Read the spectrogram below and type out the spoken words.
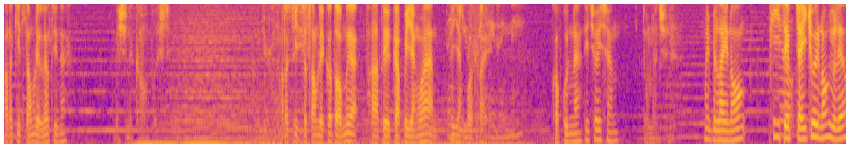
ภารกิจสำเร็จแล้วสินะ Mission accomplished. When you're ภาร home กิจ safe, จะสำเร็จก็ต่อเมื่อพาเธอกลับไปยังบ้านได้ Thank อย่าง you ปลอด for ภัย saving me. ขอบคุณนะที่ช่วยฉัน don't mention it. ไม่เป็นไรน้อง พี่เต็มใจช่วยน้องอยู่แล้ว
